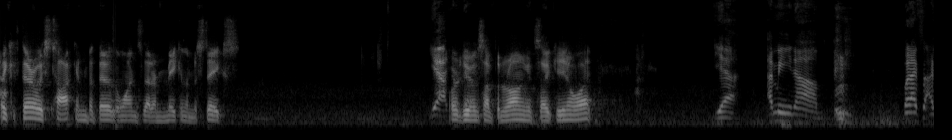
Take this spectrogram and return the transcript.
Like if they're always talking, but they're the ones that are making the mistakes Yeah. or doing something wrong, it's like you know what? Yeah. I mean, um, but I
